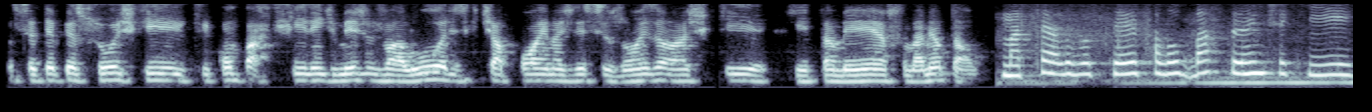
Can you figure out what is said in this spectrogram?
você ter pessoas que, que compartilhem de mesmos valores e que te apoiem nas decisões, eu acho que, que também é fundamental. Marcelo, você falou bastante aqui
